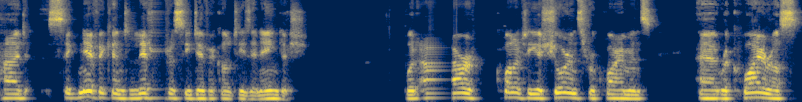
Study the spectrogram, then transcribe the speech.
had significant literacy difficulties in English. But our quality assurance requirements uh, require us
